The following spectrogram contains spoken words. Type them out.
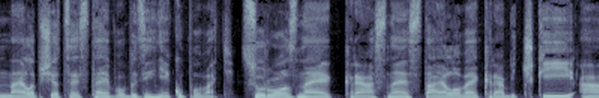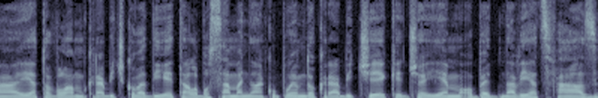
najlepšia cesta je vôbec ich nekupovať. Sú rôzne krásne stylové krabičky a ja to volám krabičková dieta, lebo sama nakupujem do krabičiek, keďže jem obed na viac fáz,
